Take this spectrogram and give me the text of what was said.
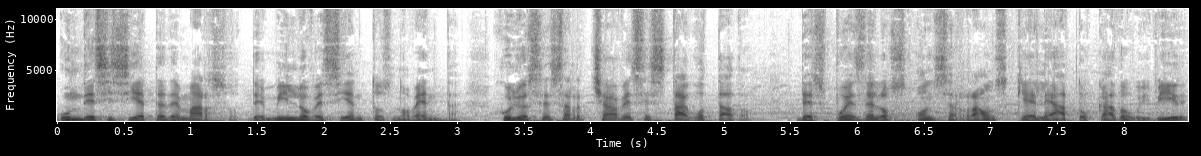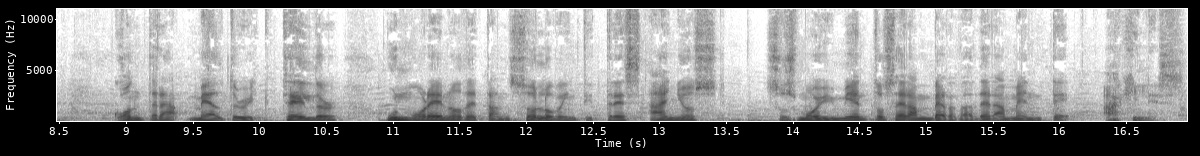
Un 17 de marzo de 1990, Julio César Chávez está agotado después de los 11 rounds que le ha tocado vivir contra Meldrick Taylor, un moreno de tan solo 23 años. Sus movimientos eran verdaderamente ágiles.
